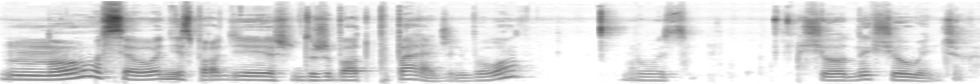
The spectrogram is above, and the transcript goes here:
Ну, сьогодні справді дуже багато попереджень було. Ось. Що одних, що в інших.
